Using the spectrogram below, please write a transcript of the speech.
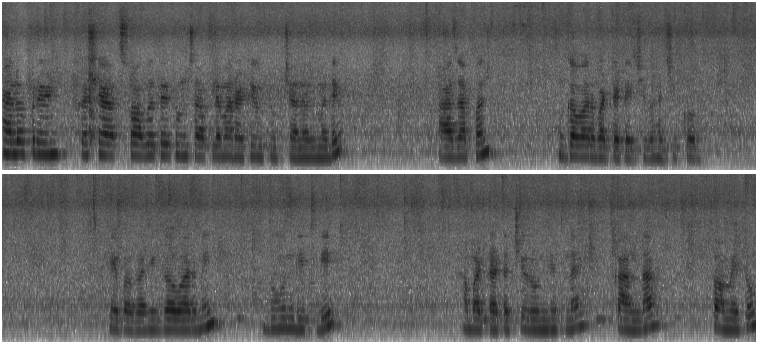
हॅलो फ्रेंड कसे आहात? स्वागत आहे तुमचं आपल्या मराठी यूट्यूब चॅनलमध्ये आज आपण गवार बटाट्याची भाजी करू. हे बघा ही गवार मी धुवून घेतली. हा बटाटा चिरून घेतला आहे कांदा टॉमॅटो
